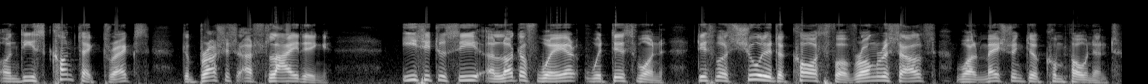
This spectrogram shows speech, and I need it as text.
On these contact tracks, the brushes are sliding. Easy to see a lot of wear with this one. This was surely the cause for wrong results while measuring the component.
